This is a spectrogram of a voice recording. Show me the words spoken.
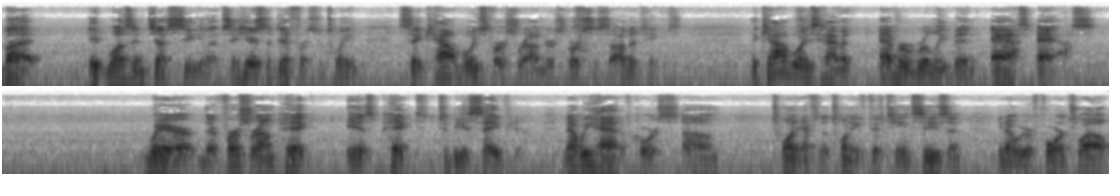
but it wasn't just CeeDee Lamb. See, here's the difference between, say, Cowboys first rounders versus the other teams the Cowboys haven't ever really been ass ass where their first round pick is picked to be a savior. Now we had, of course, um, 20 after the 2015 season, you know, we were four and 12,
